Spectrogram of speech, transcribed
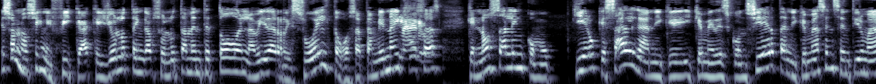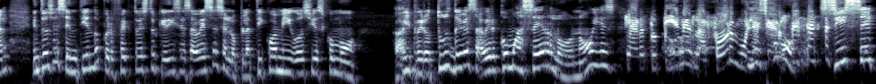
Eso no significa que yo lo tenga absolutamente todo en la vida resuelto, o sea, también hay cosas que no salen como quiero que salgan y que, y que me desconciertan y que me hacen sentir mal. Entonces entiendo perfecto esto que dices, a veces se lo platico a amigos y es como, ay, pero tú debes saber cómo hacerlo, ¿no? Y es... Claro, tú tienes la fórmula, como, Sí sé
